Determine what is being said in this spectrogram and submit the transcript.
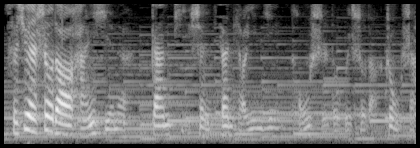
此穴受到寒邪呢，肝、脾、肾三条阴经同时都会受到重伤。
